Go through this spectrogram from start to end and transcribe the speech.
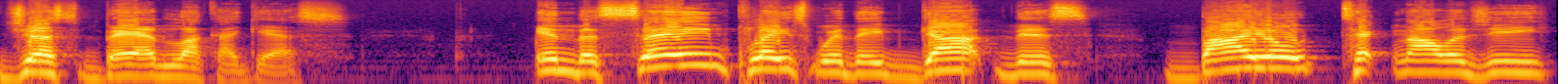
just bad luck, I guess in the same place where they've got this biotechnology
